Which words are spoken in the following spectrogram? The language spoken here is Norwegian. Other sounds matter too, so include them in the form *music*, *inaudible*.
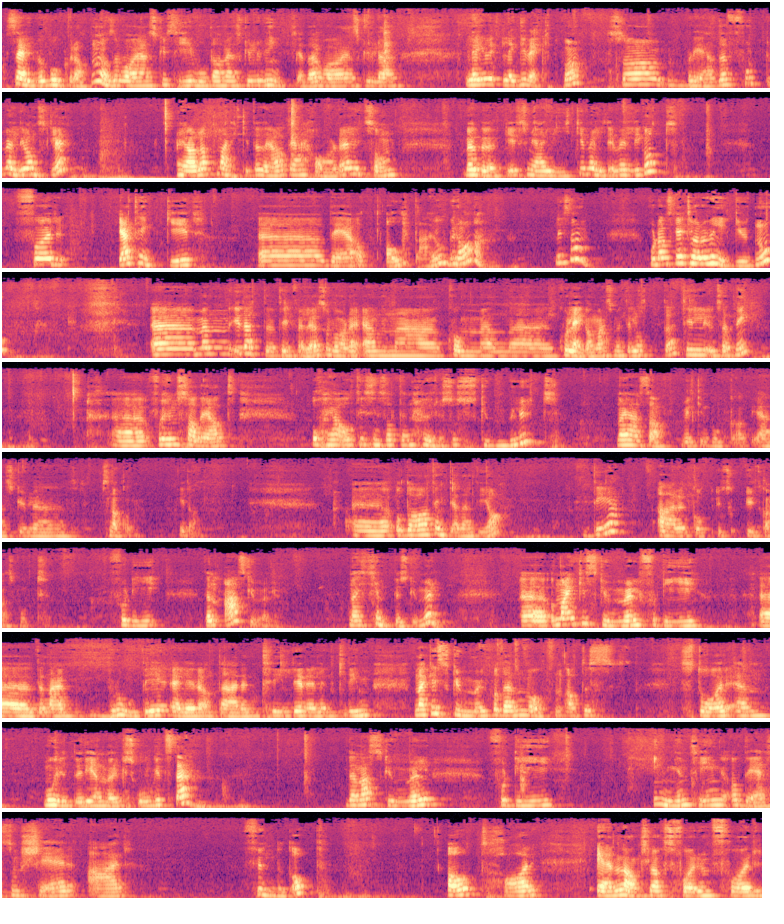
selve bokpraten, altså hva jeg skulle si, hvordan jeg skulle vinkle det, hva jeg skulle legge, legge vekt på, så ble det fort veldig vanskelig. Jeg har lagt merke til det at jeg har det litt sånn med bøker som jeg liker veldig, veldig godt. For jeg tenker uh, det at alt er jo bra, liksom. Hvordan skal jeg klare å velge ut noe? Eh, men i dette tilfellet så var det en, eh, kom en eh, kollega av meg som heter Lotte, til unnsetning. For hun sa det at Å, jeg har alltid syntes at den høres så skummel ut. Når jeg sa hvilken bok jeg skulle snakke om i dag. Og da tenkte jeg at ja, det er et godt utgangspunkt. Fordi den er skummel. Den er kjempeskummel. Uh, og den er ikke skummel fordi uh, den er blodig, eller at det er en thriller eller en krim. Den er ikke skummel på den måten at det står en morder i en mørk skog et sted. Den er skummel fordi ingenting av det som skjer, er funnet opp. Alt har en eller annen slags form for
